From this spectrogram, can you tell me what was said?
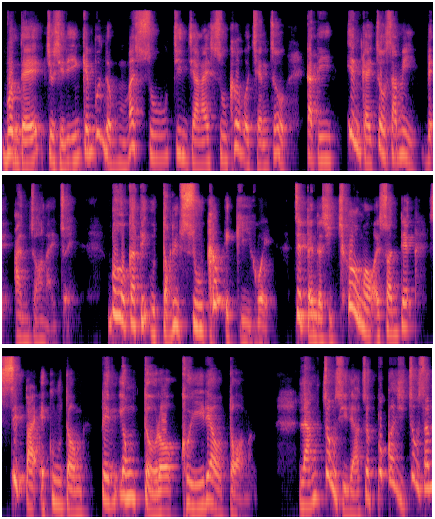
问题就是你根本就毋捌思真正来思考无清楚，家己应该做啥物，要安怎来做，无家己有独立思考的机会，这便就是错误的选择，失败的举动，便用道路开了大门。人总是了做，不管是做啥物。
